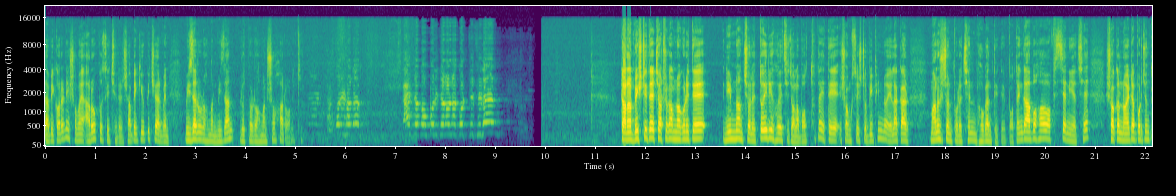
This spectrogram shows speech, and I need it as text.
দাবি করেন। এ সময় আরও উপস্থিত ছিলেন সাবেক ইউপি চেয়ারম্যান মিজানুর রহমান মিজান লুৎফর রহমান সহ আরও করতেছিলেন। টানা বৃষ্টিতে চট্টগ্রাম নগরীতে নিম্নাঞ্চলে তৈরি হয়েছে জলাবদ্ধতা। এতে সংশ্লিষ্ট বিভিন্ন এলাকার মানুষজন পড়েছেন ভোগান্তিতে। পতেঙ্গা আবহাওয়া অফিস জানিয়েছে, সকাল নয়টা পর্যন্ত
